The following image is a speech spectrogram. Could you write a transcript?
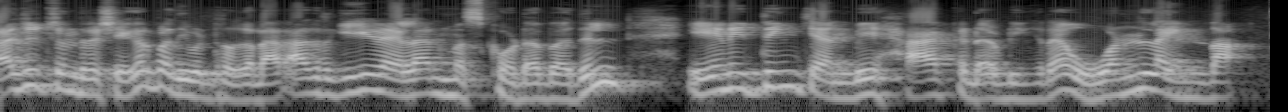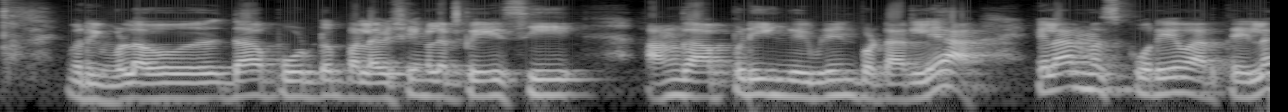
ராஜீவ் சந்திரசேகர் பதிவிட்டிருக்கிறார். அதற்கு கீழே எலான் மஸ்கோட பதில் எனி திங் கேன் பி ஹேக்கட் அப்படிங்கிற ஒன் லைன் தான். இவர் இவ்வளவு இதாக போட்டு பல விஷயங்களை பேசி அங்கே அப்படி இங்கே இப்படின்னு போட்டார் இல்லையா? எலான் மஸ்க் ஒரே வார்த்தையில்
